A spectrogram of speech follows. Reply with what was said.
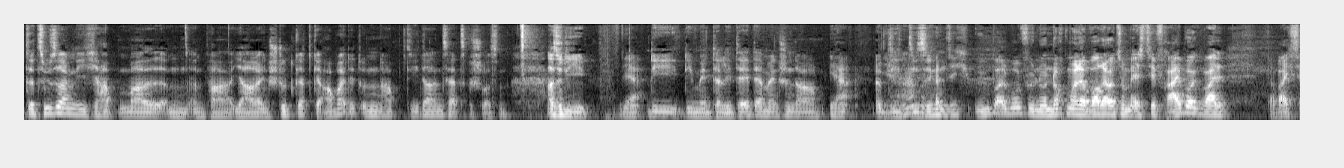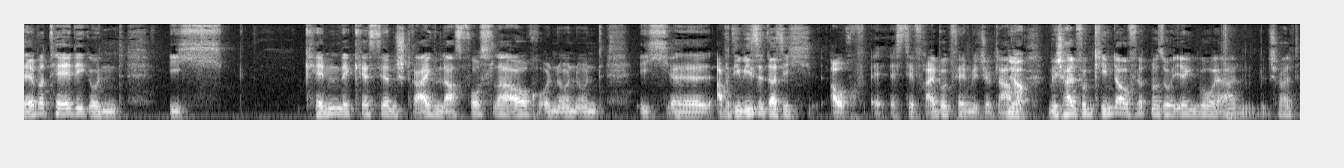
dazu sagen, ich habe mal ähm, ein paar Jahre in Stuttgart gearbeitet und habe die da ins Herz geschlossen. Also die, ja. die, die Mentalität der Menschen da, ja. Äh, die, die man sind. kann sich überall wohlfühlen. Und nochmal, da war er zum ST Freiburg, weil da war ich selber tätig und ich kenne Christian Streich und Lars Vossler auch und, und, und ich, äh, aber die wissen, dass ich auch SC Freiburg-Fan bin, ja klar. Ja. Mich halt von Kind auf wird man so irgendwo, ja, bin halt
